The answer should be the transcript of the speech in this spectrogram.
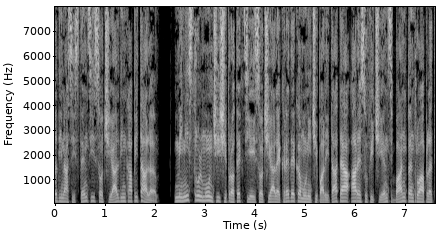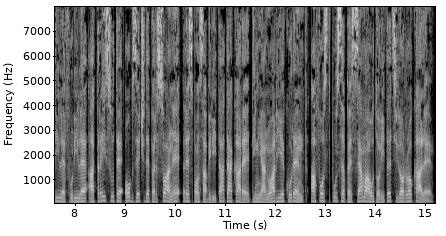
18% din asistenții sociali din capitală. Ministrul Muncii și Protecției Sociale crede că municipalitatea are suficienți bani pentru a plăti lefurile a 380 de persoane, responsabilitatea care, din ianuarie curent, a fost pusă pe seama autorităților locale.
